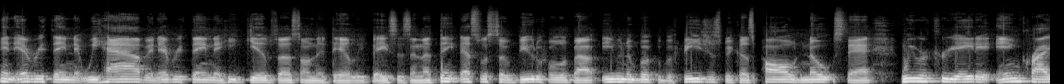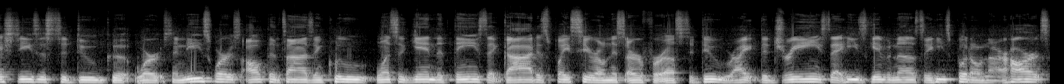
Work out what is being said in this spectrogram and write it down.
in everything that we have and everything that He gives us on a daily basis. And I think that's what's so beautiful about even the book of Ephesians, because Paul notes that we were created in Christ Jesus to do good works. And these works oftentimes include, once again, the things that God has placed here on this earth for us to do right? The dreams that He's given us, that He's put on our hearts,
